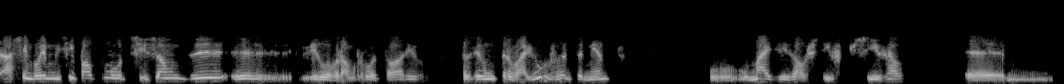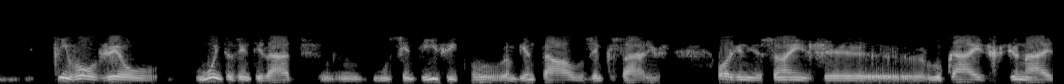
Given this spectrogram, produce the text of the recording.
a Assembleia Municipal tomou a decisão de eh, elaborar um relatório, fazer um trabalho, um levantamento o, mais exaustivo possível, eh, que envolveu muitas entidades, no mundo científico, ambiental, os empresários, organizações locais, regionais,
